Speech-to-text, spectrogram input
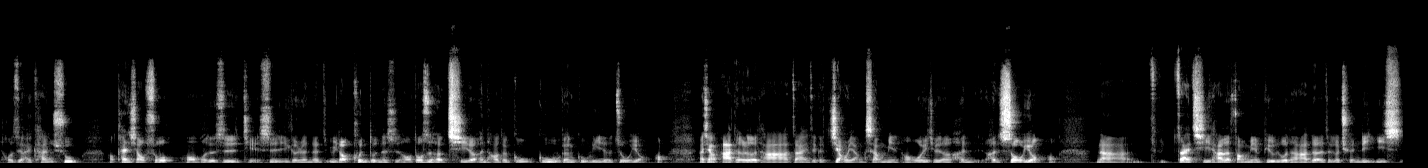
或者来看书，哦看小说哦，或者是解释一个人的遇到困顿的时候，都是很起了很好的鼓鼓舞跟鼓励的作用哦。那像阿德勒，他在这个教养上面，哦我也觉得很很受用。那在其他的方面，譬如说他的这个权力意识、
